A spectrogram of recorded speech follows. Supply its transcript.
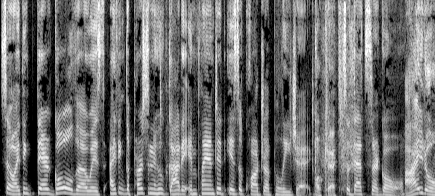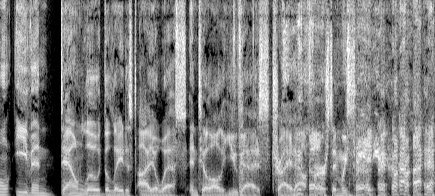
So I think their goal, though, is I think the person who got it implanted is a quadriplegic. Okay. So that's their goal. I don't even download the latest iOS until all of you guys try it out first and we say, all right.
